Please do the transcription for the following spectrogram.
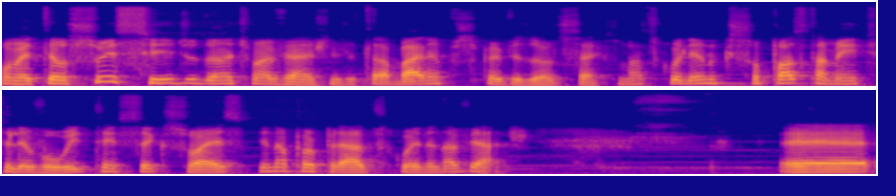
cometeu suicídio durante uma viagem de trabalho com o supervisor do sexo masculino que supostamente levou itens sexuais inapropriados com ele na viagem. É,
